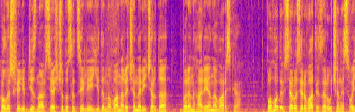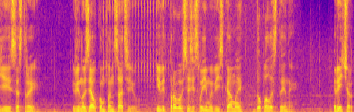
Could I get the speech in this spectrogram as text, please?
Коли ж Філіп дізнався, що до Сицилії їде нова наречена Річарда Беренгарія Наварська, погодився розірвати заручини своєї сестри. Він узяв компенсацію і відправився зі своїми військами до Палестини. Річард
